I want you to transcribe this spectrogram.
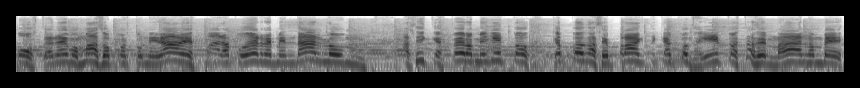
pues tenemos más oportunidades para poder remendarlo. Así que espero, amiguito, que pongas en práctica el consejito esta semana, hombre.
